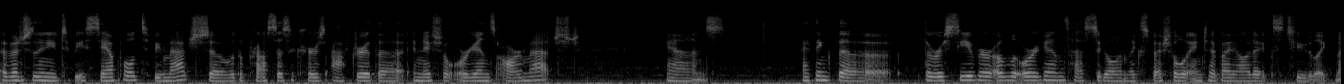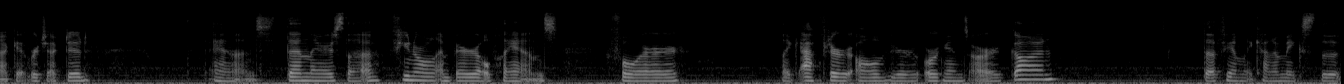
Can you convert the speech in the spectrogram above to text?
eventually need to be sampled to be matched, so the process occurs after the initial organs are matched. And I think the the receiver of the organs has to go on like special antibiotics to like not get rejected. And then there's the funeral and burial plans for like after all of your organs are gone. The family kind of makes the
